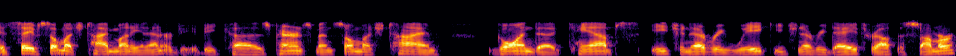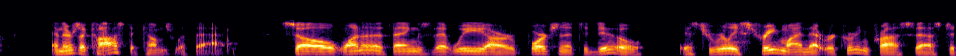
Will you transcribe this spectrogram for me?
it saves so much time, money, and energy because parents spend so much time going to camps each and every week, each and every day throughout the summer. And there's a cost that comes with that. So, one of the things that we are fortunate to do is to really streamline that recruiting process to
